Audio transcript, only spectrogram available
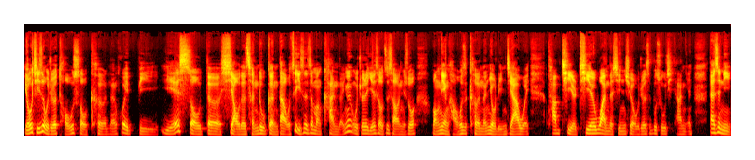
尤其是我觉得投手可能会比野手的小的程度更大。我自己是这么看的，因为我觉得野手至少你说王念豪或是可能有林家伟 Top Tier Tier One 的新秀，我觉得是不输其他年。但是你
